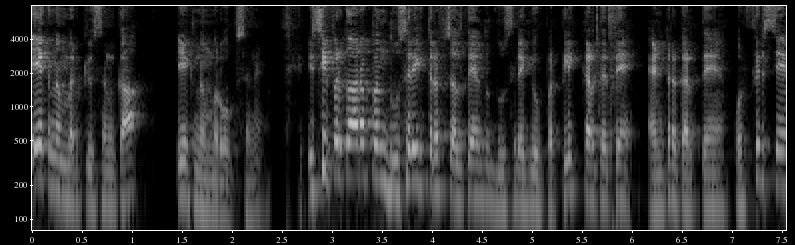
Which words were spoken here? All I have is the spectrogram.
एक नंबर क्वेश्चन का एक नंबर ऑप्शन है। इसी प्रकार अपन दूसरे की तरफ़ चलते हैं तो दूसरे के ऊपर क्लिक कर देते हैं एंटर करते हैं और फिर से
